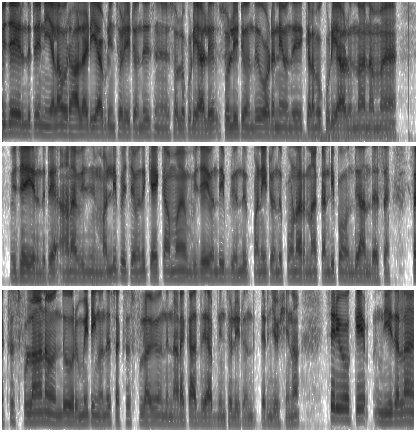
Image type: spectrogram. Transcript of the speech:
விஜய் இருந்துட்டு நீ எல்லாம் ஒரு ஆள் அடி அப்படின்னு சொல்லிட்டு வந்து சொல்லக்கூடிய ஆள். சொல்லிவிட்டு வந்து உடனே வந்து கிளம்பக்கூடிய ஆளும் தான் நம்ம விஜய் இருந்துட்டு ஆனால் விஜய் மல்லி பேச்சை வந்து கேட்காம விஜய் வந்து இப்படி வந்து பண்ணிட்டு வந்து போனாருன்னா கண்டிப்பாக வந்து அந்த ச சக்ஸஸ்ஃபுல்லான வந்து ஒரு மீட்டிங் வந்து சக்ஸஸ்ஃபுல்லாகவே வந்து நடக்காது அப்படின்னு சொல்லிட்டு வந்து தெரிஞ்ச விஷயம் தான் சரி ஓகே இதெல்லாம்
